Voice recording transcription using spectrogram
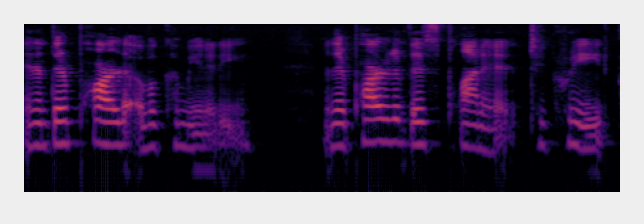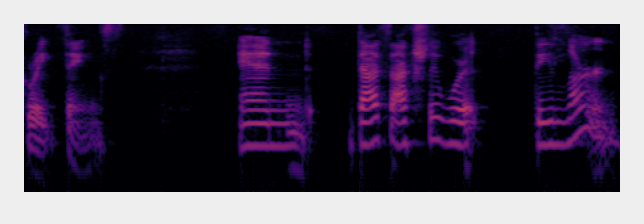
and that they're part of a community and they're part of this planet to create great things. And that's actually where they learn.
